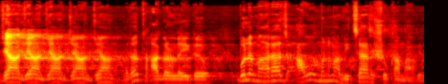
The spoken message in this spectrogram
જ્યાં જ્યાં જ્યાં જ્યાં જ્યાં રથ આગળ લઈ ગયો. બોલે, મહારાજ, આવો મનમાં વિચાર શું કામ આવ્યો?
